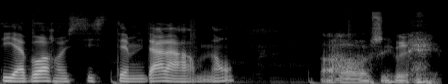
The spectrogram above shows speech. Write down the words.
d'y avoir un système d'alarme, non? Ah, c'est vrai.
